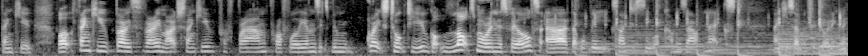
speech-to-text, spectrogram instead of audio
Thank you. Well, thank you both very much. Thank you, Prof. Brown, Prof. Williams. It's been great to talk to you. We've got lots more in this field uh, that will be excited to see what comes out next. Thank you so much for joining me.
